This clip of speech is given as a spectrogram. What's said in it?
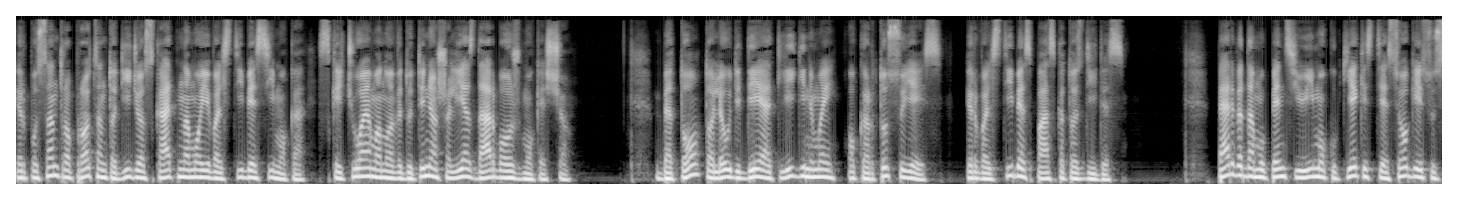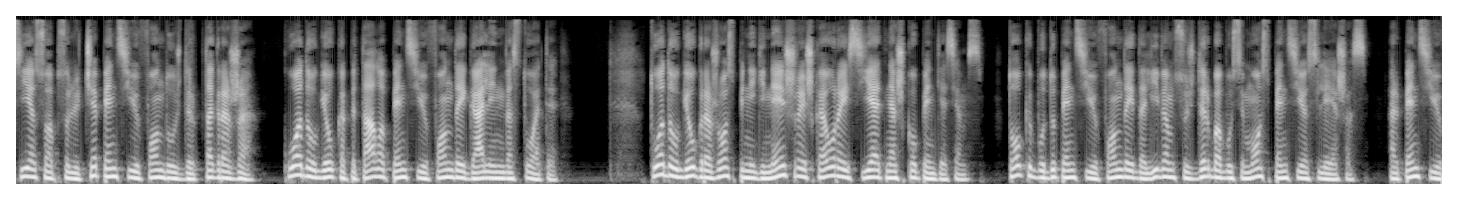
ir pusantro procento dydžio skatinamoji valstybės įmoka, skaičiuojama nuo vidutinio šalies darbo užmokesčio. Be to, toliau didėja atlyginimai, o kartu su jais ir valstybės paskatos dydis. Pervedamų pensijų įmokų kiekis tiesiogiai susijęs su absoliučia pensijų fondų uždirbta graža. Kuo daugiau kapitalo pensijų fondai gali investuoti, tuo daugiau gražos piniginė išraiška eurais jie atneš kaupiantiesiems. Tokiu būdu pensijų fondai dalyviams uždirba būsimos pensijos lėšas, ar pensijų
